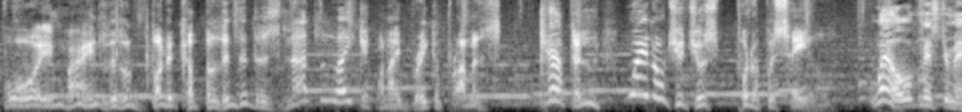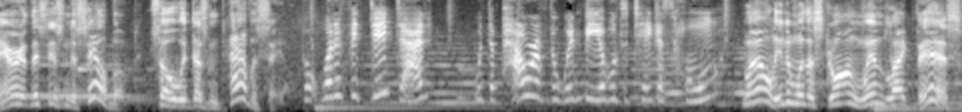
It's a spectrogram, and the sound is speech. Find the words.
boy, my little buttercup Belinda does not like it when I break a promise. Captain, why don't you just put up a sail? Well, Mr. Mayor, this isn't a sailboat, so it doesn't have a sail. But what if it did, Dad? Would the power of the wind be able to take us home? Well, even with a strong wind like this,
